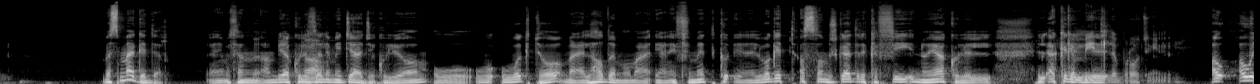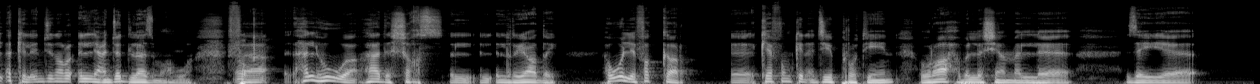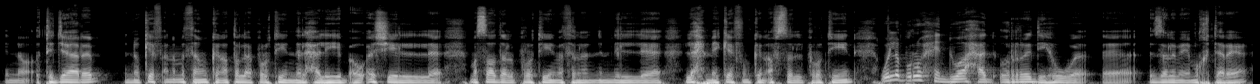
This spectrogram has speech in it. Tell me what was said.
بس ما قدر. يعني مثلا عم بيأكل آه. الزلمة دجاجه كل يوم ووقته مع الهضم ومع يعني فهمت يعني الوقت أصلا مش قادر يكفيه إنه يأكل ال... الأكل كمية اللي البروتين. أو أو الأكل ان جنرال اللي عن جد لازمه هو فهل هو هذا الشخص ال- ال- الرياضي هو اللي فكر آه، كيف ممكن أجيب بروتين وراح وبلش يعمل آه، زي آه، إنه تجارب إنه كيف أنا مثلا ممكن أطلع بروتين من الحليب أو إيش ال- مصادر البروتين مثلا من اللحمة كيف ممكن أفصل البروتين ولا بروح عند واحد already هو زلمة مخترع.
